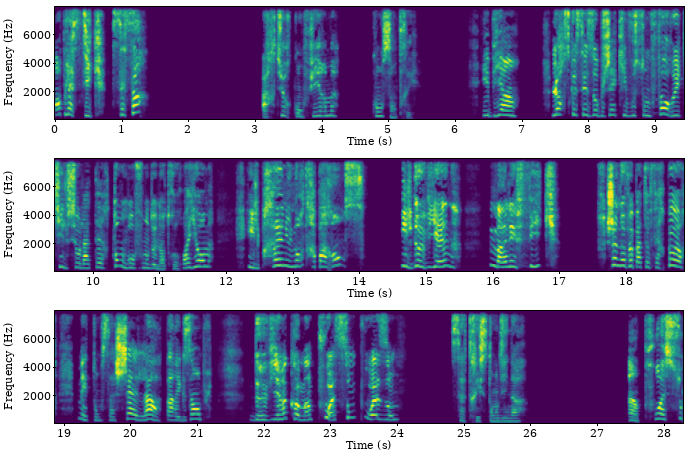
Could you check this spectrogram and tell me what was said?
En plastique, c'est ça? Arthur confirme, concentré. Eh bien, lorsque ces objets qui vous sont fort utiles sur la terre tombent au fond de notre royaume, ils prennent une autre apparence. Ils deviennent maléfiques. Je ne veux pas te faire peur, mais ton sachet, là, par exemple, devient comme un poisson poison. S'attriste Ondina. Un poisson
